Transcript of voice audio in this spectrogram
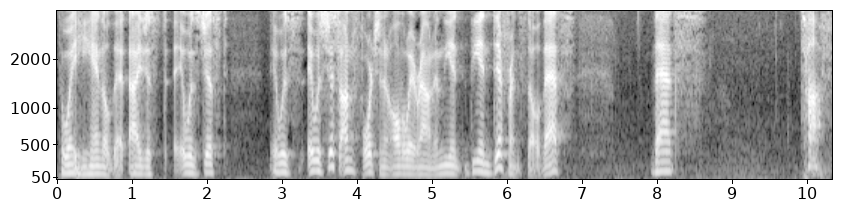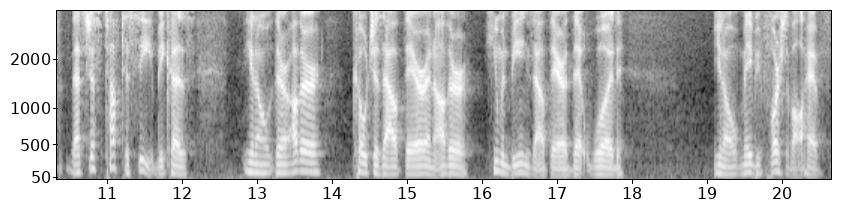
the way he handled it. I just it was just it was it was just unfortunate all the way around. And the the indifference though, that's that's tough. That's just tough to see because you know there are other coaches out there and other human beings out there that would you know maybe first of all have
